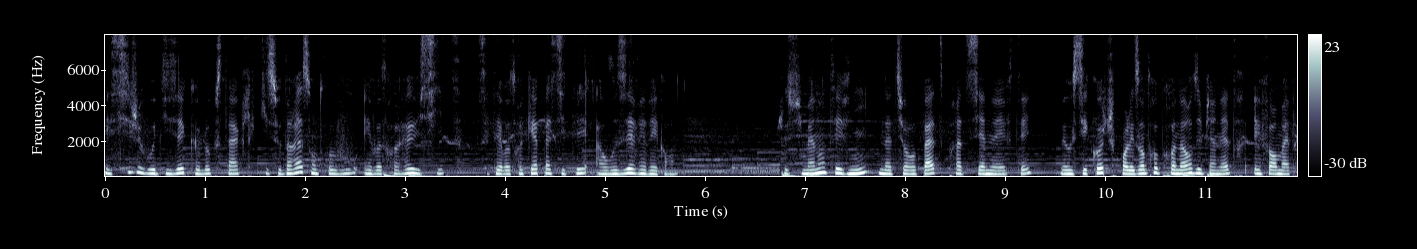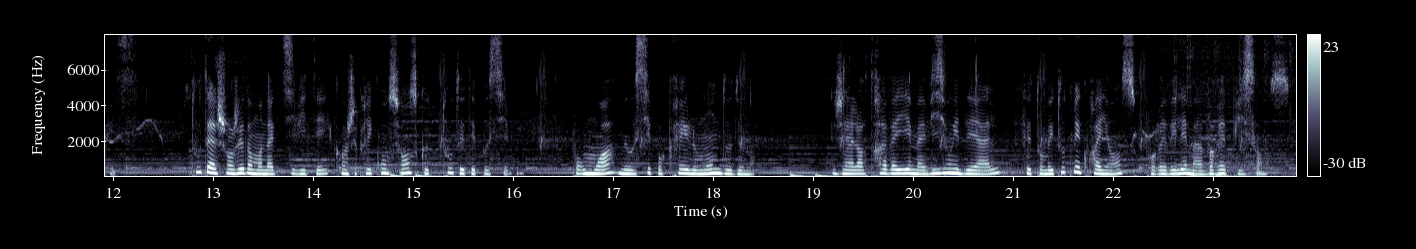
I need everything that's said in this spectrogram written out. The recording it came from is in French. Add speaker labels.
Speaker 1: Et si je vous disais que l'obstacle qui se dresse entre vous et votre réussite, c'était votre capacité à oser rêver grand Je suis Manon Théveny, naturopathe, praticienne EFT, mais aussi coach pour les entrepreneurs du bien-être et formatrice. Tout a changé dans mon activité quand j'ai pris conscience que tout était possible. Pour moi, mais aussi pour créer le monde de demain. J'ai alors travaillé ma vision idéale, fait tomber toutes mes croyances pour révéler ma vraie puissance.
